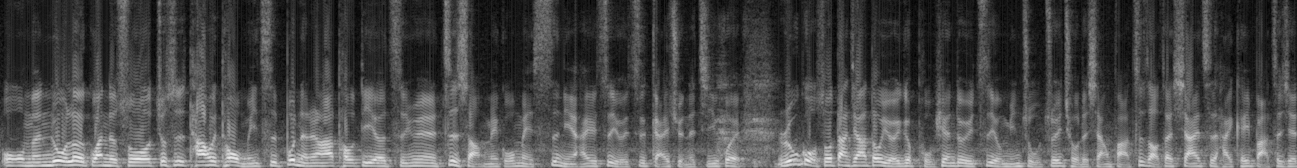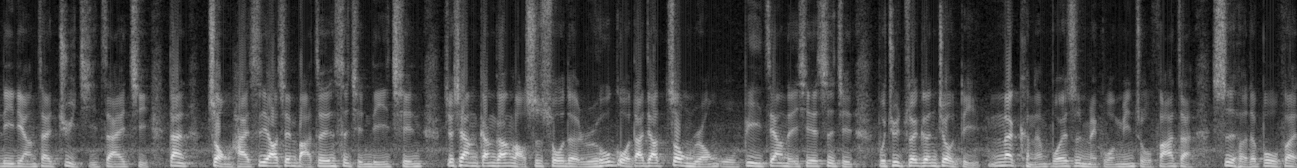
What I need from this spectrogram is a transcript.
我我们如果乐观的说，就是他会偷我们一次，不能让他。偷第二次，因为至少美国每四年还有一次有一次改选的机会。如果说大家都有一个普遍对于自由民主追求的想法，至少在下一次还可以把这些力量再聚集在一起。但总还是要先把这件事情厘清。就像刚刚老师说的，如果大家纵容舞弊这样的一些事情，不去追根究底，那可能不会是美国民主发展适合的部分。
